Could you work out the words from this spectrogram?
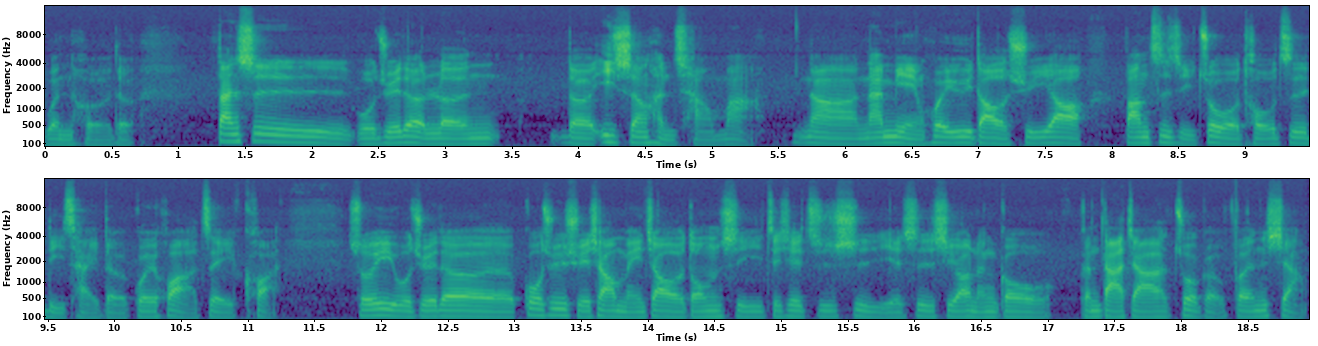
吻合的。但是，我觉得人的一生很长嘛。那难免会遇到需要帮自己做投资理财的规划这一块，所以我觉得过去学校没教的东西，这些知识也是希望能够跟大家做个分享。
